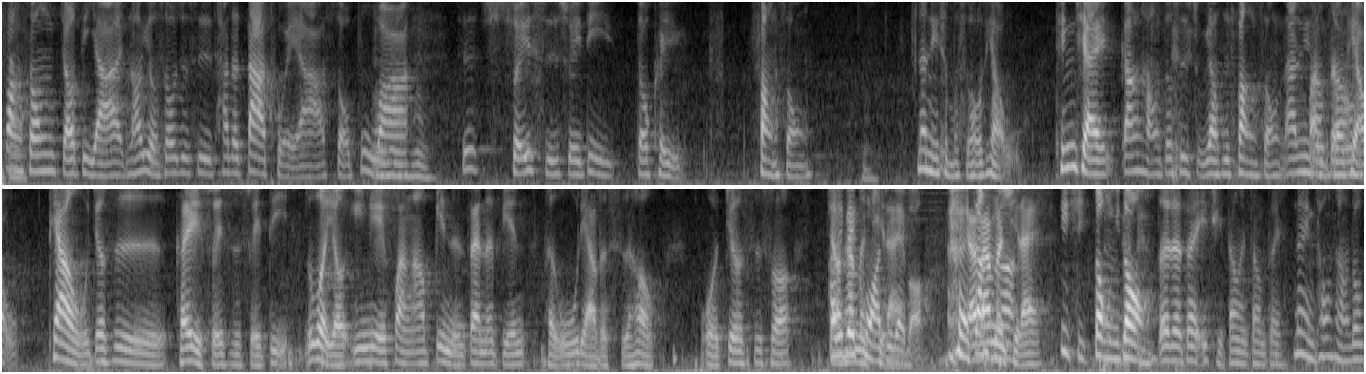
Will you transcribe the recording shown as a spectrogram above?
放松脚底啊，然后有时候就是他的大腿啊、手部啊，其实随时随地都可以放松。那你什么时候跳舞？听起来刚好都是主要是放松，那你什么时候跳舞？跳舞就是可以随时随地，如果有音乐放，然后病人在那边很无聊的时候，我就是说叫他们起来，不？叫他们起来，一起动一动。对对对，一起动一动，对。那你通常都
